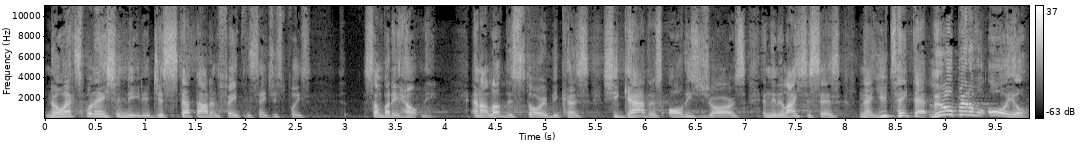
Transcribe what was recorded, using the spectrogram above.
No explanation needed. Just step out in faith and say, Just please, somebody help me. And I love this story because she gathers all these jars, and then Elisha says, Now you take that little bit of oil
